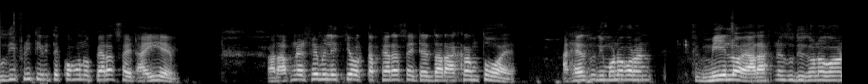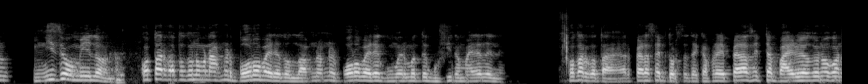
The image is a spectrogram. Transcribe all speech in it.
যদি পৃথিবীতে কখনো প্যারাসাইট আইয়ে আর আপনার ফ্যামিলি কেউ একটা প্যারাসাইটের দ্বারা আক্রান্ত হয় আর হ্যাঁ যদি মনে করেন মেল হয় আর আপনি যদি জনগণ নিজেও মেল হন কথার কথা জনগণ আপনার বড় বাইরে ধরলো আপনি আপনার বড় বাইরে ঘুমের মধ্যে ঘুষিতে মাইরে দিলেন কথার কথা আর প্যারাসাইট ধরছে দেখে প্যারাসাইটটা বাইরে জনগণ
